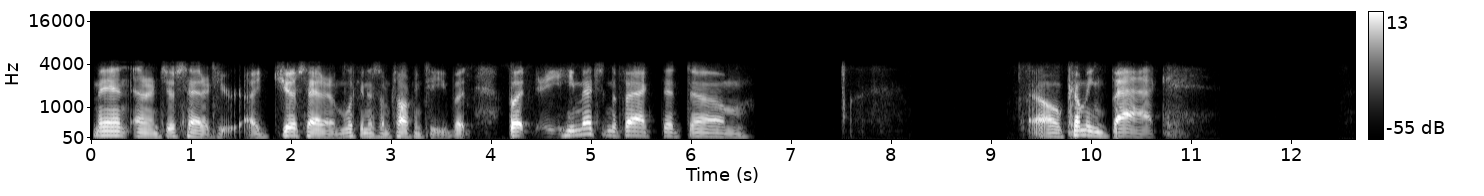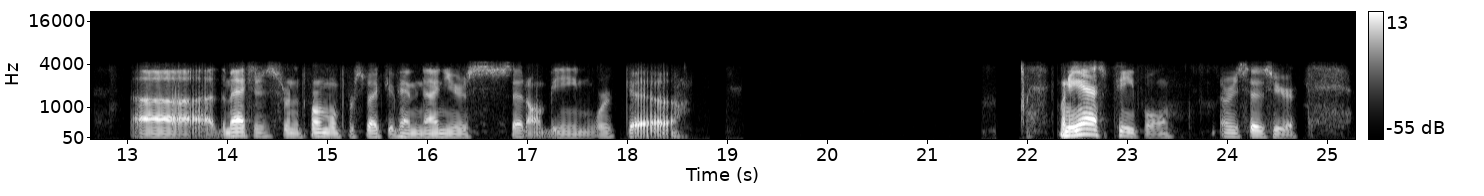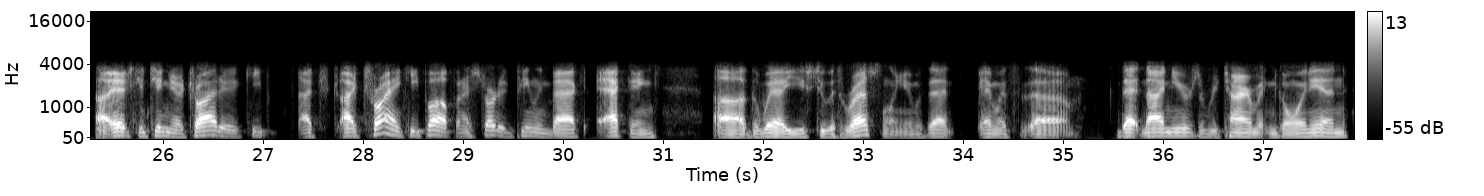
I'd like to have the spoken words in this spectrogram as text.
Man, and I just had it here. I just had it. I'm looking as I'm talking to you, but but he mentioned the fact that um, oh, coming back, uh, the matches from the promo perspective, having nine years set on being work. Uh, when he asked people, or he says here, uh, Edge continued I try to keep I I try and keep up, and I started peeling back acting uh, the way I used to with wrestling, and with that and with uh, that nine years of retirement and going in,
